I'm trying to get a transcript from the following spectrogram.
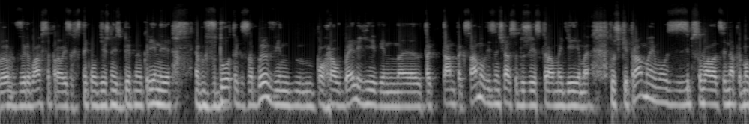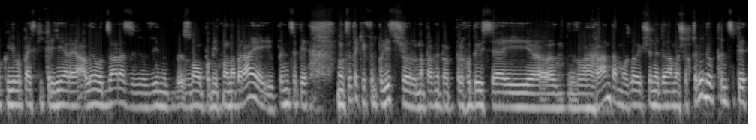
вирвався правий захисник молодіжної збірної України. В дотик забив. Він пограв в Бельгії. Він е, так там так само відзначався дуже яскравими діями. Трошки травма йому зіпсувала цей напрямок європейської кар'єри, але от зараз він знову помітно набирає. І в принципі, ну це такий футболіст, що напевне пригодився і е, в грандам. Можливо, якщо не Динамо Шахтарю, де в принципі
